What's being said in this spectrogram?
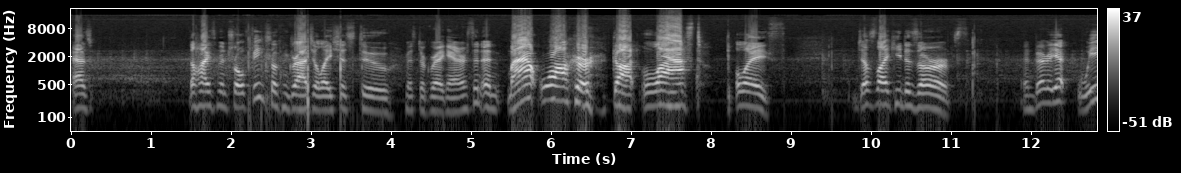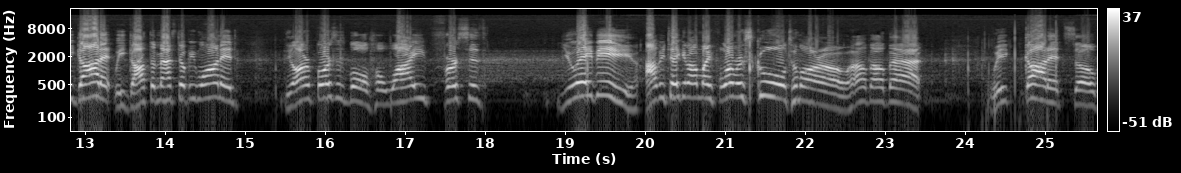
as the Heisman Trophy. So congratulations to Mr. Greg Anderson. And Matt Walker got last place. Just like he deserves. And better yet, we got it. We got the match that we wanted. The Armed Forces Bowl, Hawaii versus UAB. I'll be taking on my former school tomorrow. How about that? We got it. So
